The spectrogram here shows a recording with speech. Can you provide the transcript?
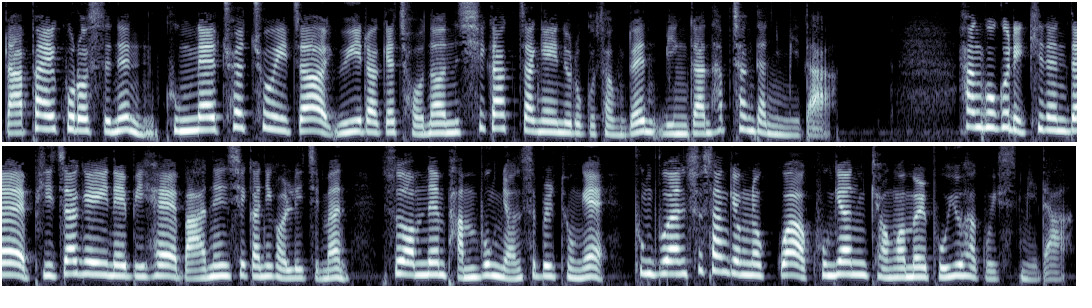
라파엘 코러스는 국내 최초이자 유일하게 전원 시각장애인으로 구성된 민간 합창단입니다. 한국을 익히는데 비장애인에 비해 많은 시간이 걸리지만 수 없는 반복 연습을 통해 풍부한 수상 경력과 공연 경험을 보유하고 있습니다.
